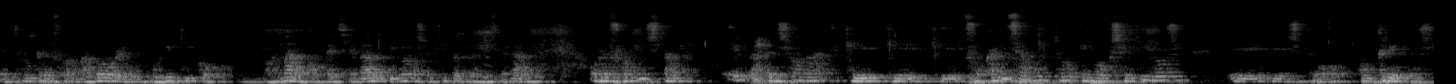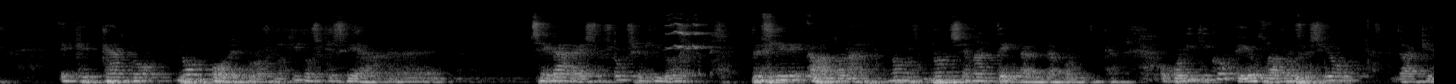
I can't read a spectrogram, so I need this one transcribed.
entre un reformador e un político normal, convencional, digo no sentido tradicional. O reformista é unha persona que, que, que focaliza moito en objetivos eh, isto, concretos e que cando non pode, polos motivos que sea, eh, chegar a esos objetivos, prefiere abandonar, non, non se mantén na vida política. O político é unha profesión da que,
